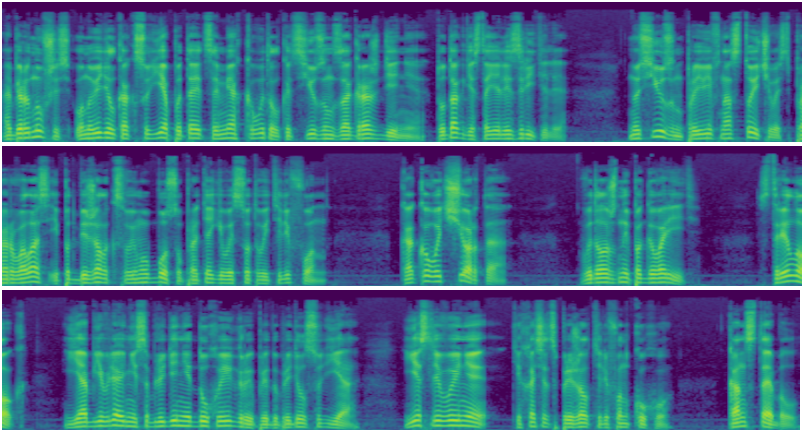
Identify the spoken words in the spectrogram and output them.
Обернувшись, он увидел, как судья пытается мягко вытолкать Сьюзен за ограждение, туда, где стояли зрители. Но Сьюзен, проявив настойчивость, прорвалась и подбежала к своему боссу, протягивая сотовый телефон. «Какого черта?» «Вы должны поговорить». «Стрелок, я объявляю несоблюдение духа игры», – предупредил судья. «Если вы не...» – Техасец прижал телефон к уху. «Констебл».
